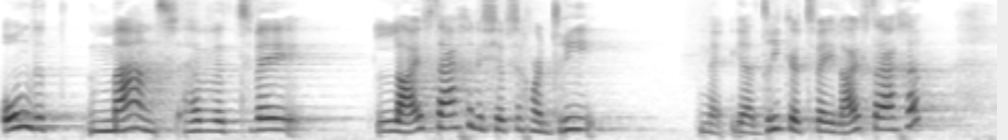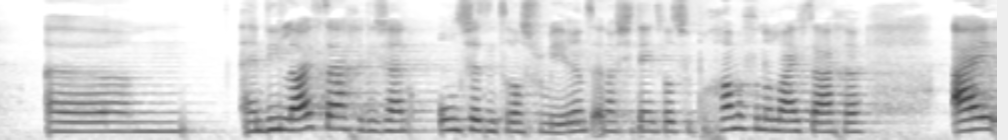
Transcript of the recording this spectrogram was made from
om de maand hebben we twee live dagen. Dus je hebt zeg maar drie, nee, ja, drie keer twee live dagen. Um, en die live dagen die zijn ontzettend transformerend. En als je denkt, wat is het programma van de live dagen? I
